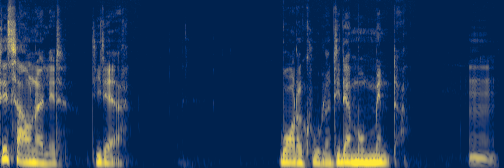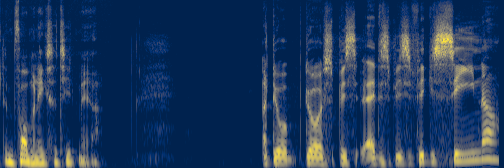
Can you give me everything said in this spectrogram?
det savner jeg lidt, de der watercooler, de der momenter. Mm. Dem får man ikke så tit mere. Og det var, det var speci- er det specifikke scener,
